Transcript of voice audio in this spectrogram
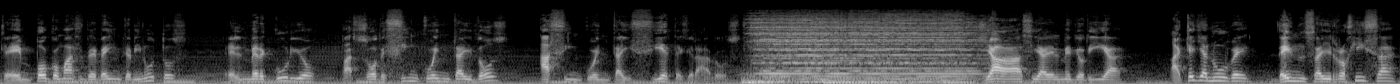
que en poco más de 20 minutos el mercurio pasó de 52 a 57 grados. Ya hacia el mediodía, aquella nube, densa y rojiza,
